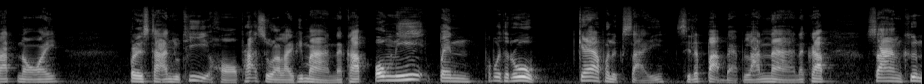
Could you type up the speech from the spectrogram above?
รัตน์น้อย ประดิษฐานอยู่ที่หอพระสุราลัยพิมานนะครับ องค์นี้เป็นพระพุทธรูปแก้วผลึกใสศิลปะแบบล้านนานะครับ สร้างขึ้น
